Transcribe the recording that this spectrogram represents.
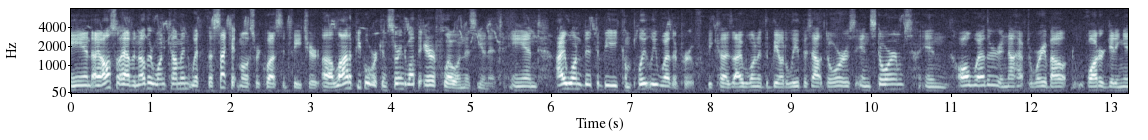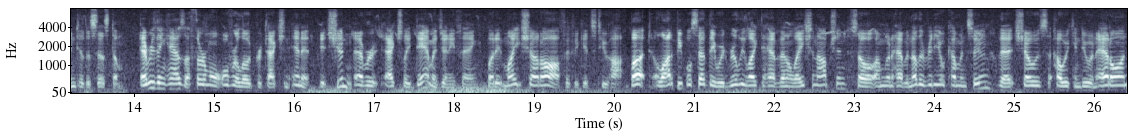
And I also have another one coming with the second most requested feature. A lot of people were concerned about the airflow in this unit and I wanted it to be completely weatherproof because I wanted to be able to leave this outdoors in storms, in all weather and not have to worry about water getting into the system. Everything has a thermal overload protection in it. It shouldn't ever actually damage anything, but it might shut off if it gets too hot. But a lot of people said they would really like to have ventilation option, so I'm going to have another video coming soon that shows how we can do an add-on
